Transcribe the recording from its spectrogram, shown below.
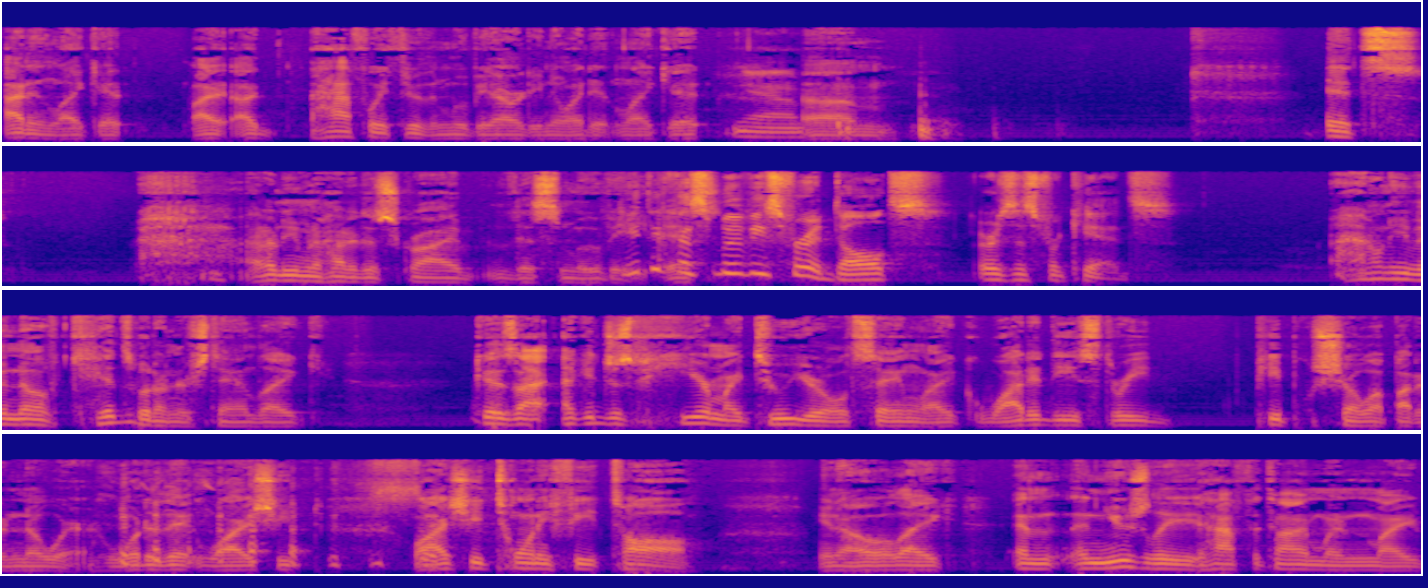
I didn't like it. I, I halfway through the movie, I already knew I didn't like it. Yeah. Um, it's I don't even know how to describe this movie. Do you think it's, this movie's for adults or is this for kids? I don't even know if kids would understand. Like, because I, I could just hear my two year old saying, like, why did these three people show up out of nowhere? What are they? Why is she? Why is she twenty feet tall? You know, like, and and usually half the time when my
